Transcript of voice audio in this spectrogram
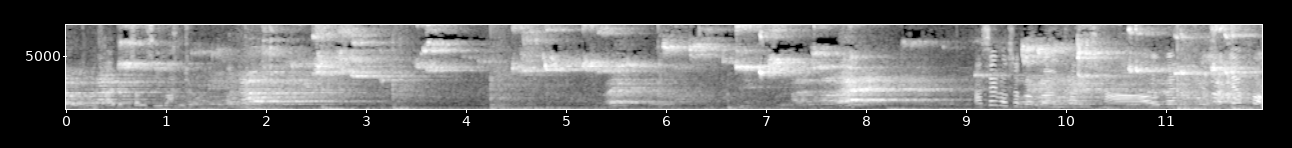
咁樣，太平紳士頒獎。白色六十六兩分炒，跟住十一防。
